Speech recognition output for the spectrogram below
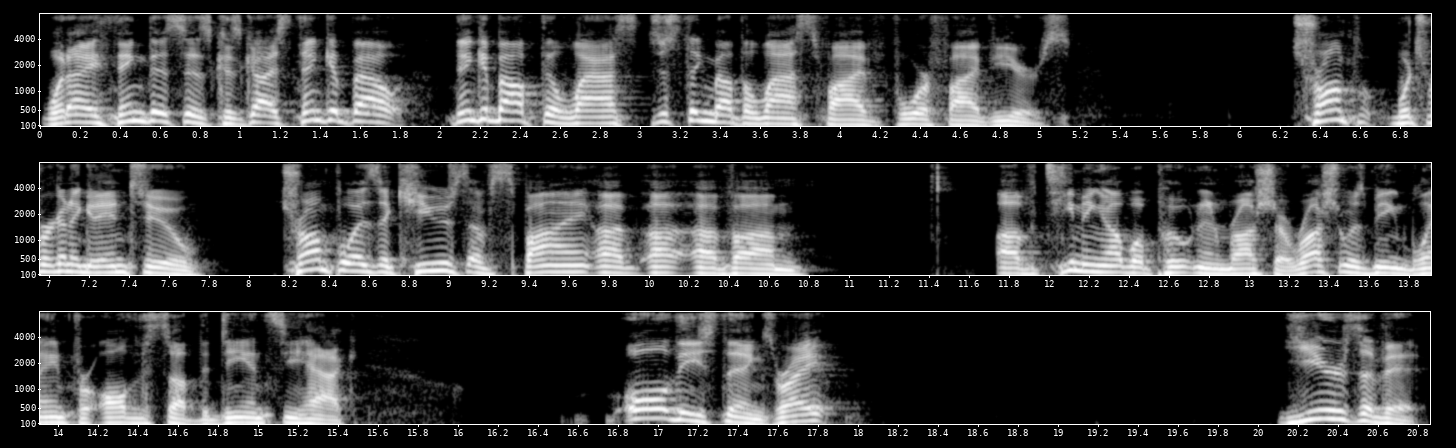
What I think this is, because guys, think about think about the last. Just think about the last five, four or five years. Trump, which we're going to get into, Trump was accused of spying of of, of um of teaming up with Putin and Russia. Russia was being blamed for all this stuff, the DNC hack, all these things, right? Years of it.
